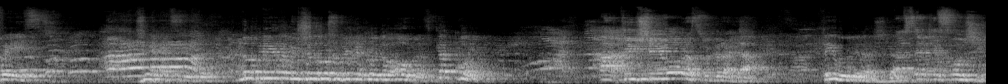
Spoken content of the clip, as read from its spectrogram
фейс Джесси. Но при этом еще должен быть какой-то образ. Какой? А, ты и выбираешь? Да. Ты выбираешь, На да. всякий случай.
